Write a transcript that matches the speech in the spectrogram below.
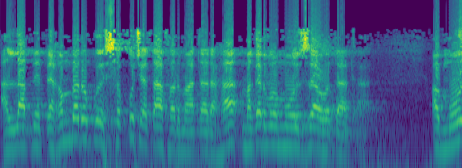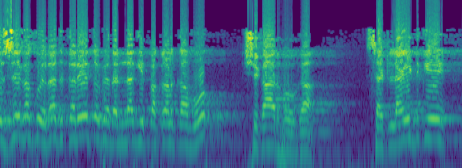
اللہ اپنے پیغمبروں کو سب کچھ عطا فرماتا رہا، مگر وہ موزہ ہوتا تھا۔ اب موزے کا کوئی رد کرے تو پھر اللہ کی پکڑ کا وہ شکار ہوگا۔ سیٹلائٹ کے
